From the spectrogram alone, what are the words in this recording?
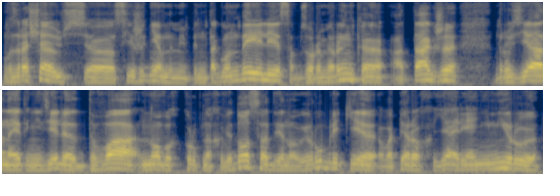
Возвращаюсь э, с ежедневными Пентагон Дейли, с обзорами рынка, а также, друзья, на этой неделе два новых крупных видоса, две новые рубрики. Во-первых, я реанимирую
